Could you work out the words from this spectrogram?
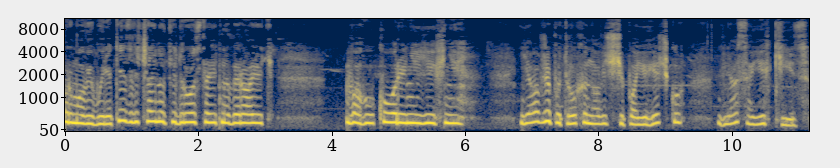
Кормові буряки, звичайно, підростають, набирають вагу корені їхні. Я вже потроху навіть щипаю гичку для своїх кіз.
